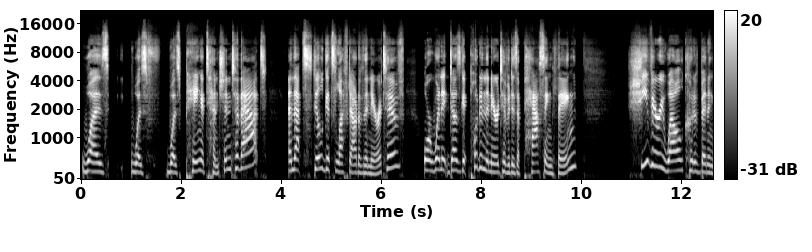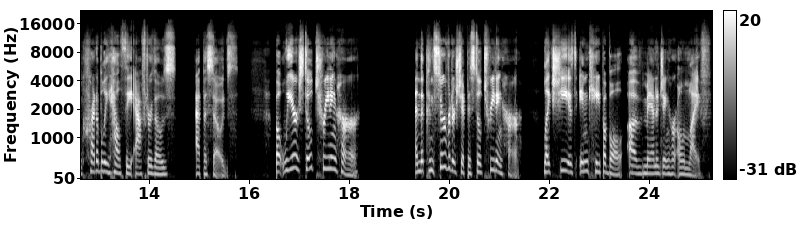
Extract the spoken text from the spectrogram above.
was was was paying attention to that and that still gets left out of the narrative or when it does get put in the narrative it is a passing thing she very well could have been incredibly healthy after those episodes but we are still treating her and the conservatorship is still treating her like she is incapable of managing her own life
